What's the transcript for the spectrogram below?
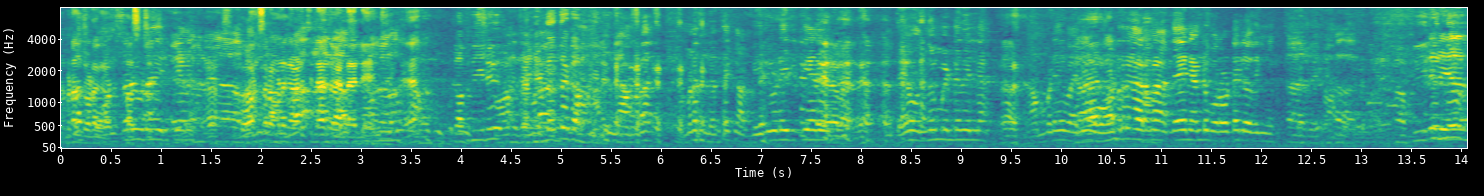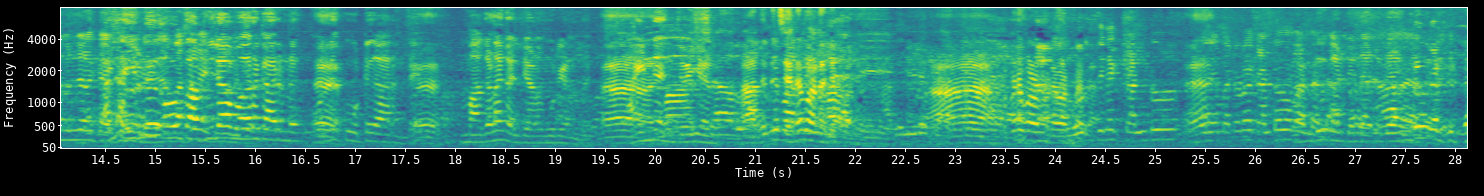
ഇവിടെ തുടങ്ങാം. ഫസ്റ്റ് സ്പോൺസർ നമ്മൾ കാണിച്ചില്ല എന്ന് വേണ്ട അല്ലേ? നമ്മുടെ നമ്മുടെ ഇന്നത്തെ ഇരിക്കുകയാണ്. അദ്ദേഹം ഒന്നും മിണ്ടുന്നില്ല. നമ്മുടെ വലിയ ഓർഡർ കാരണം അദ്ദേഹം രണ്ട് പൊറോട്ടയിൽ ഒതുങ്ങി. കഫീല വേറെ കാരുണ്ട്. ഓന്റെ കൂട്ടുകാരന്റെ മകളെ കല്യാണം കൂടിയാണത്. അതിന്റെ എൻജോയ് ചെയ്യണം. അതിന്റെ ചെലവാണല്ലേ ഇവിടെ കുഴപ്പമില്ല കണ്ടു കണ്ടു കണ്ടില്ല.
